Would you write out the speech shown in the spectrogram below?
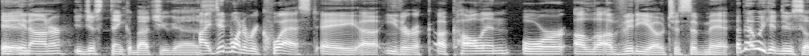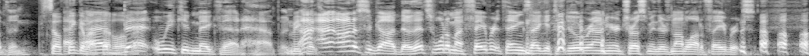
In, in, honor. You just think about you guys. I did want to request a uh, either a, a call-in or a, a, video to submit. I bet we could do something. So think about I, that. A little I bet bit. we could make that happen. I, I, honest to God, though, that's one of my favorite things I get to do around here. And trust me, there's not a lot of favorites that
